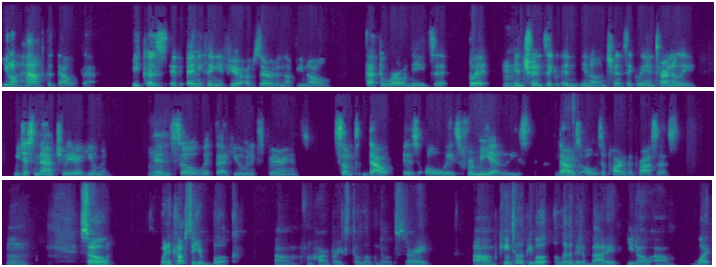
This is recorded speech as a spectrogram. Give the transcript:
you don't have to doubt that. Because if anything, if you're observant enough, you know that the world needs it. But mm. intrinsically, and you know, intrinsically, internally, we just naturally are human. Mm. And so with that human experience, some doubt is always, for me at least, doubt yeah. is always a part of the process. Mm. So when it comes to your book, um, from heartbreaks to love notes, right? Um, can you tell the people a little bit about it? You know, um, what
